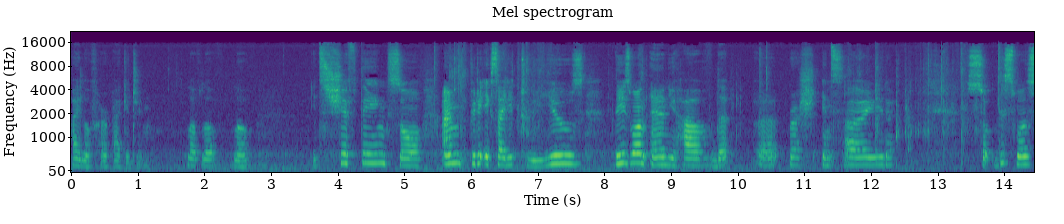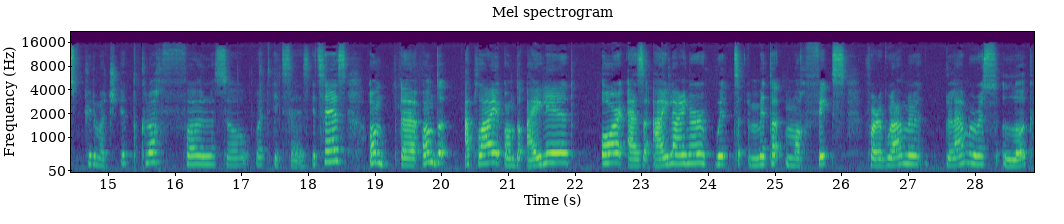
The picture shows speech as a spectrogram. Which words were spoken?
I love her packaging. Love love love. It's shifting so I'm pretty excited to use this one. And you have the uh, brush inside. So this was pretty much it. Chlorfol so what it says? It says on uh, on the apply on the eyelid or as eyeliner with Metamorphics for a glamour, glamorous look.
